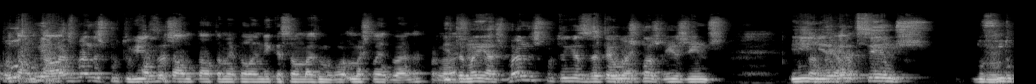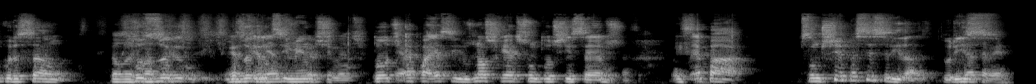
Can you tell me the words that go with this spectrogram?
por ao tudo, mesmo às bandas Ao portuguesas Portal Metal também pela indicação de mais uma, uma excelente banda para e nós. também às bandas portuguesas até Também. hoje que nós reagimos. E agradecemos do fundo do coração pelos todos os os agradecimentos. agradecimentos. Todos, é pá, é assim, os nossos reais são todos sinceros. Isso, É pá, somos sempre a sinceridade. Por isso, exatamente.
